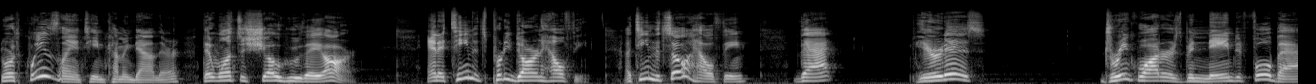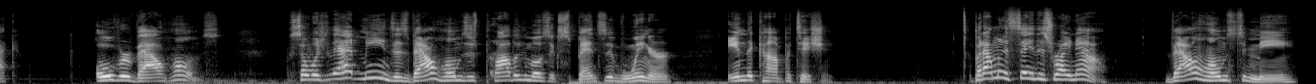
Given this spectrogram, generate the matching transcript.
North Queensland team coming down there that wants to show who they are? And a team that's pretty darn healthy. A team that's so healthy that here it is. Drinkwater has been named at fullback over Val Holmes. So what that means is Val Holmes is probably the most expensive winger in the competition. But I'm going to say this right now. Val Holmes to me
